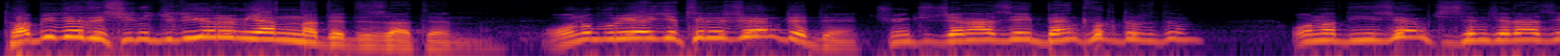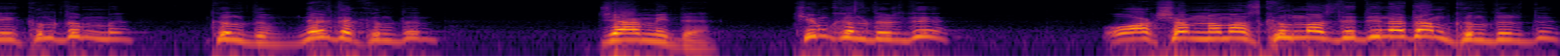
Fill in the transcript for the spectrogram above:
Tabii dedi şimdi gidiyorum yanına dedi zaten. Onu buraya getireceğim dedi. Çünkü cenazeyi ben kıldırdım. Ona diyeceğim ki sen cenazeyi kıldın mı? Kıldım. Nerede kıldın? Camide. Kim kıldırdı? O akşam namaz kılmaz dediğin adam kıldırdı.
